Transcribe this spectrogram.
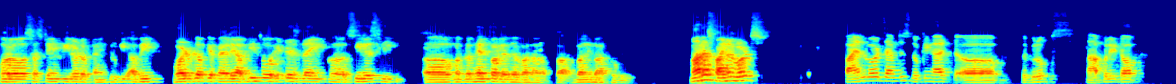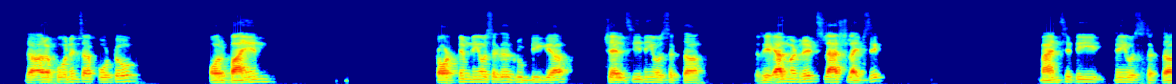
for a sustain period of time क्योंकि अभी वर्ल्ड कप के पहले, अभी तो इट इज़ लाइक सीरियसली मतलब हेल्प फॉर लेदर वाला, वाली बात हो गई। Manas, final words. Final words, I'm just looking at uh, the groups. Napoli top. Our opponents are Porto और Bayern. टॉटनम नहीं हो सकता ग्रुप डी गया चेल्सी नहीं हो सकता Real Madrid slash Leipzig Man City नहीं हो सकता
